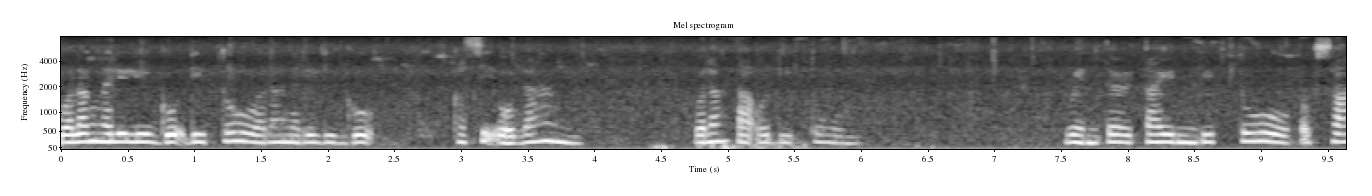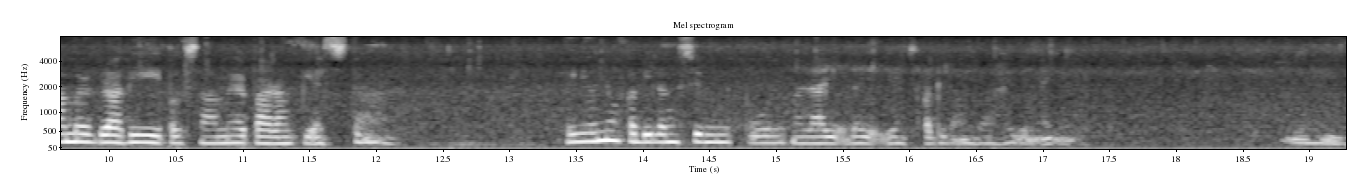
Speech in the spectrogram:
Walang naliligo dito. Walang naliligo. Kasi ulan. Walang tao dito. Winter time dito. Pag summer, grabe. Pag summer, parang fiesta. Ayun yung kabilang swimming pool. Malayo-layo yan sa kabilang bahay. Yun, ayun. Ayun.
